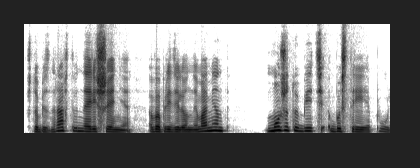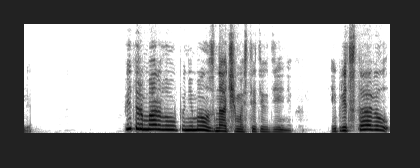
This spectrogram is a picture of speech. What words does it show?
что безнравственное решение в определенный момент может убить быстрее пули. Питер Марлоу понимал значимость этих денег и представил,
